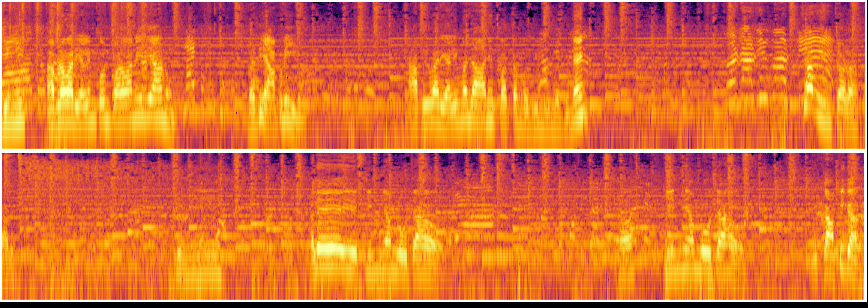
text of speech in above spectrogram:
જીમી આપણા વરિયાલીમ કોઈ પડવા નહીં દેવાનું. બધી આપણી આપણી વરિયાલીમાં જવાની પતંગો જીમી બધી નહીં? કેમ એમ ચલો કાઢું અલે, એ કિમને આમ લોચા હો. હા કિમને આમ લોચા હો. એ કાપી કાઢ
